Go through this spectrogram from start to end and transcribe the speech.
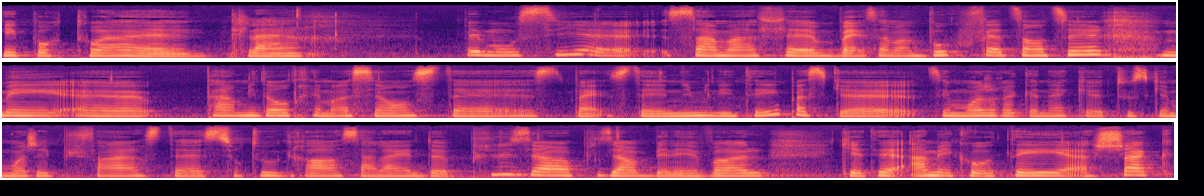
Et pour toi, euh, Claire? Ben, moi aussi, euh, ça m'a fait, ben, ça m'a beaucoup fait sentir, mais euh, parmi d'autres émotions, c'était, ben, c'était une humilité parce que, moi, je reconnais que tout ce que moi j'ai pu faire, c'était surtout grâce à l'aide de plusieurs, plusieurs bénévoles qui étaient à mes côtés à chaque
